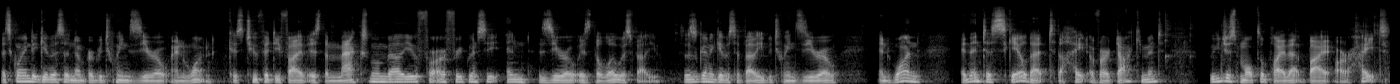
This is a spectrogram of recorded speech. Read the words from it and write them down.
That's going to give us a number between 0 and 1, because 255 is the maximum value for our frequency and 0 is the lowest value. So this is going to give us a value between 0 and 1. And then to scale that to the height of our document, we can just multiply that by our height.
